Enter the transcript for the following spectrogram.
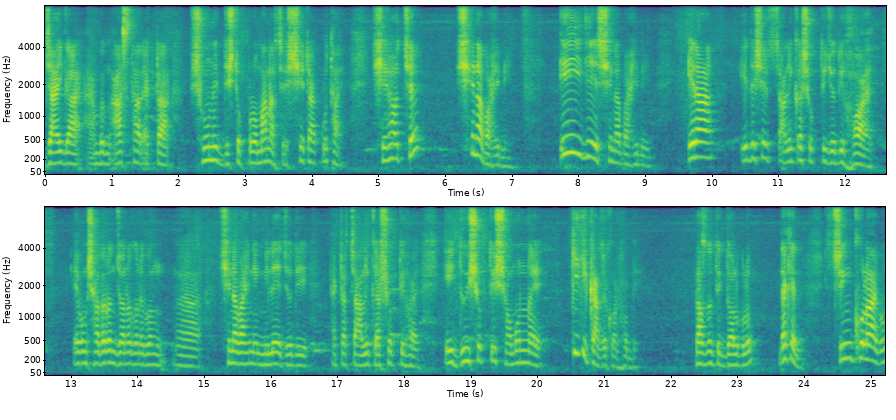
জায়গা এবং আস্থার একটা সুনির্দিষ্ট প্রমাণ আছে, সেটা কোথায়? সেটা হচ্ছে সেনাবাহিনী। এই যে সেনাবাহিনী, এরা এদেশের চালিকা শক্তি যদি হয় এবং সাধারণ জনগণ এবং সেনাবাহিনী মিলে যদি একটা চালিকা শক্তি হয়, এই দুই শক্তির সমন্বয়ে কি কি কার্যকর হবে? রাজনৈতিক দলগুলো, দেখেন, শৃঙ্খলা এবং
